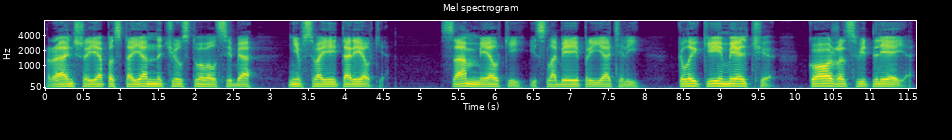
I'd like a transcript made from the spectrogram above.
«Раньше я постоянно чувствовал себя не в своей тарелке. Сам мелкий и слабее приятелей, клыки мельче, кожа светлее.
